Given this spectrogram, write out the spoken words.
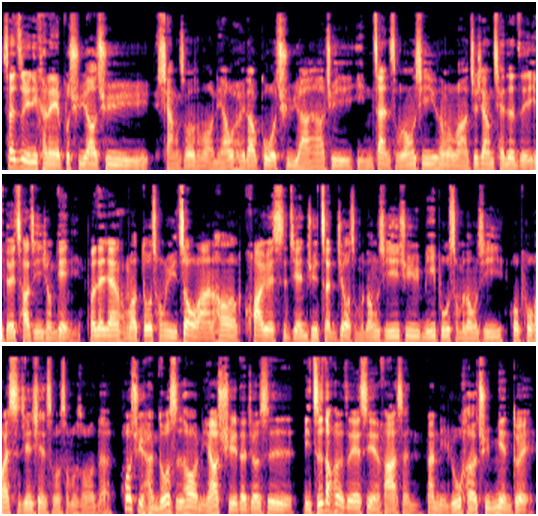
甚至于你可能也不需要去想说什么，你要回到过去啊，然后去迎战什么东西什么嘛。就像前阵子一堆超级英雄电影都在讲什么多重宇宙啊，然后跨越时间去拯救什么东西，去弥补什么东西，或破坏时间线什么什么什么的。或许很多时候你要学的就是你知道会有这些事情发生，那你如何去面对？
